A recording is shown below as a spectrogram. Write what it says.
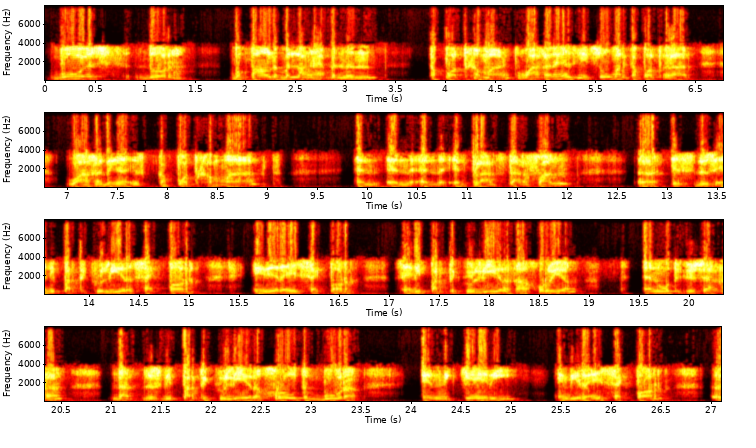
bewust door bepaalde belanghebbenden kapot gemaakt. Wageningen is niet zomaar kapot gegaan. Wageningen is kapot gemaakt. En, en, en in plaats daarvan uh, is dus in die particuliere sector, in die reissector, zijn die particulieren gaan groeien. En moet ik u zeggen, dat dus die particuliere grote boeren in Nikeri, in die reissector, uh,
